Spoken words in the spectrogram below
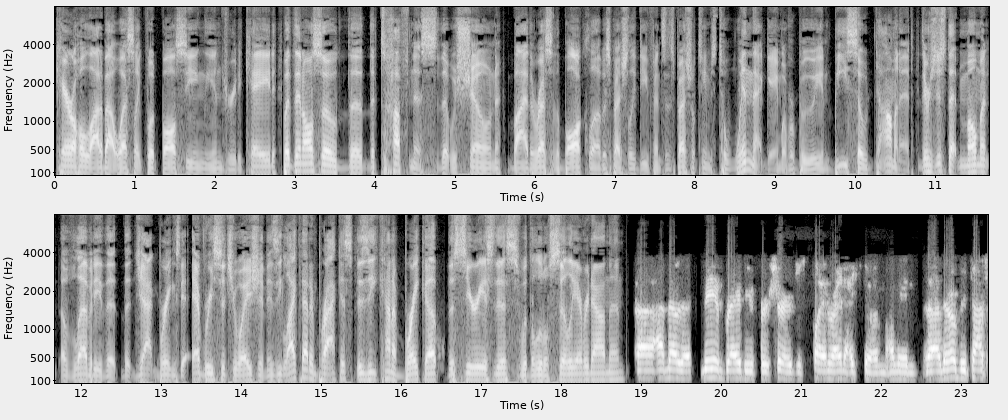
care a whole lot about Westlake football, seeing the injury to Cade, but then also the the toughness that was shown by the rest of the ball club, especially defense and special teams, to win that game over Bowie and be so dominant. There's just that moment of levity that, that Jack brings to every situation. Is he like that in practice? Does he kind of break up the seriousness with a little silly every now and then? Uh, I know that me and Bray do for sure, just playing right next to him. I mean, uh, there will be times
